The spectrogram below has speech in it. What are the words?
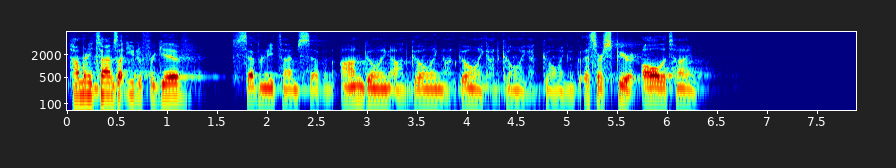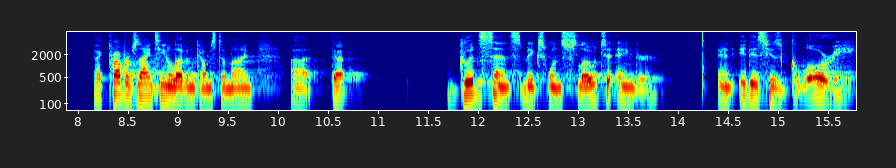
How many times ought you to forgive? 70 times 7. Ongoing, ongoing, ongoing, ongoing, ongoing. That's our spirit all the time. In fact, Proverbs 19:11 comes to mind uh, that good sense makes one slow to anger, and it is his glory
